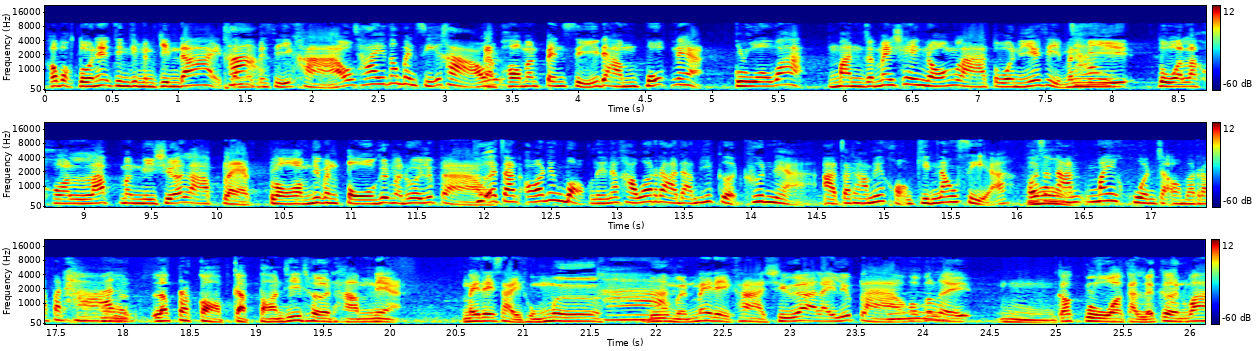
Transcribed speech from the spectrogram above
เขาบอกตัวเนี้ยจริงๆมันกินได้แต่ค่ะมันเป็นสีขาว ใช่ต้องเป็นสีขาว แต่พอมันเป็นสีดำปุ๊บเนี่ย กลัวว่ามันจะไม่ใช่น้องลาตัวนี้สิ มันใช่ มีตัวละครลับ มันมีเชื้อราแปลกปลอมที่มันโตขึ้นมาด้วยหรือเปล่า คืออาจารย์ออสยังบอกเลยนะคะ ว่าราดำที่เกิดขึ้นเนี่ยอาจจะทำให้ของกินเน่าเสีย เพราะฉะนั้นไม่ควรจะเอามารับประทานเออแล้วประกอบกับตอนที่เธอทำเนี่ย ไม่ได้ใส่ถุงมือ ค่ะดูเหมือนไม่ได้ฆ่าเชื้ออะไรหรือเปล่าเขาก็เลย อืมก็กลัวกันเหลือเกินว่า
